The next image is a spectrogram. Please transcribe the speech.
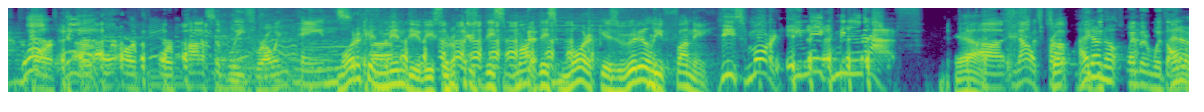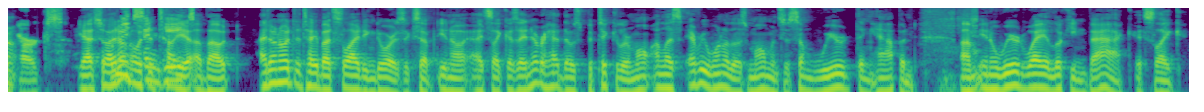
Yeah, or. Or, or, or possibly growing pains. Mork and Mindy, this this this Mork is really funny. This Mork, he make me laugh. Yeah, Uh, now it's So, probably I don't know- women with I don't- oligarchs. yeah. So I don't know what to Mixing tell you about. I don't know what to tell you about sliding doors, except you know, it's like because I never had those particular moments. Unless every one of those moments is some weird thing happened. Um, in a weird way, looking back, it's like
